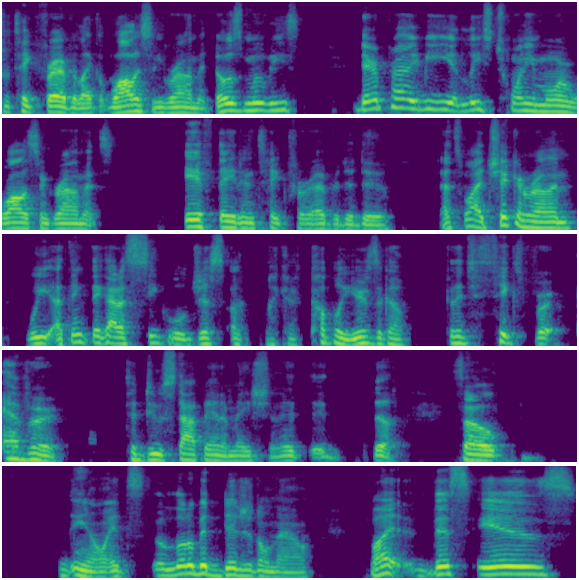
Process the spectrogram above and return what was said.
would take forever. Like Wallace and Gromit, those movies, there'd probably be at least 20 more Wallace and Gromits if they didn't take forever to do. That's why Chicken Run, we I think they got a sequel just a, like a couple of years ago because it just takes forever to do stop animation. It, it ugh. so you know it's a little bit digital now, but this is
